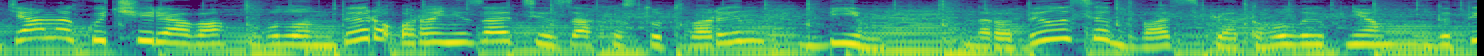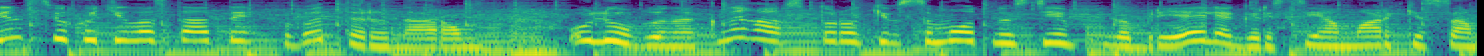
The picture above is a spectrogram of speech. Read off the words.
Тетяна Кучерява, волонтер організації захисту тварин БІМ. Народилася 25 липня. В дитинстві хотіла стати ветеринаром. Улюблена книга «100 років самотності Габріеля Гарсія Маркіса.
